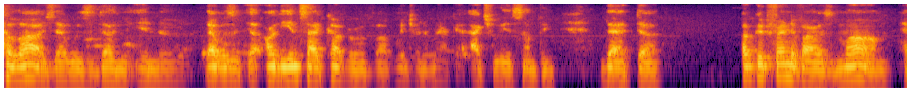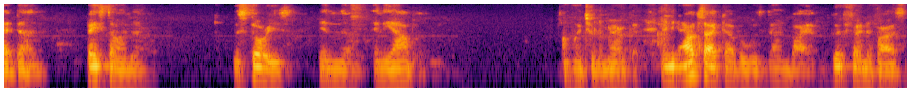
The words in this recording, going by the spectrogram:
collage that was done in uh, that was on the inside cover of uh, Winter in America actually is something that uh, a good friend of ours, mom, had done based on uh, the stories in the in the album of Winter in America. And the outside cover was done by a good friend of ours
